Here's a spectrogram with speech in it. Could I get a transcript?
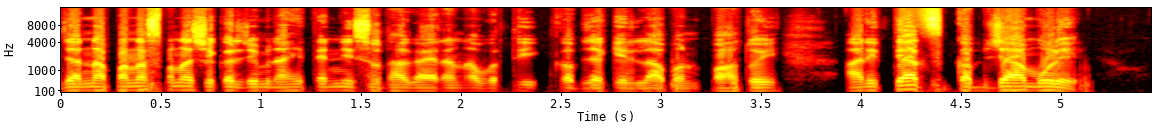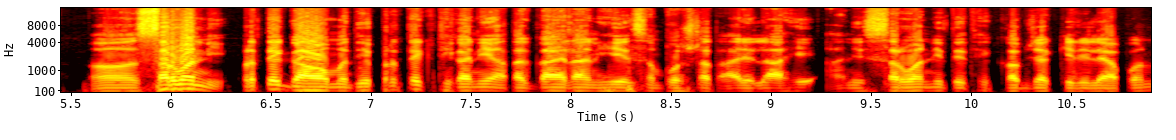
ज्यांना पन्नास पन्नास एकर जमीन आहे त्यांनी सुद्धा गायरानावरती कब्जा केलेला आपण पाहतोय. आणि त्याच कब्जामुळे सर्वांनी प्रत्येक गावामध्ये प्रत्येक ठिकाणी आता गायरान हे संपुष्टात आलेलं आहे. आणि सर्वांनी तेथे कब्जा केलेले आपण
